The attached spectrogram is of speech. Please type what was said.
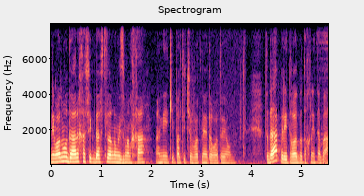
אני מאוד מודה לך שהקדשת לנו מזמנך. אני קיבלתי תשובות נהדרות היום. תודה, ולהתראות בתוכנית הבאה.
